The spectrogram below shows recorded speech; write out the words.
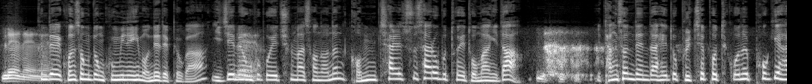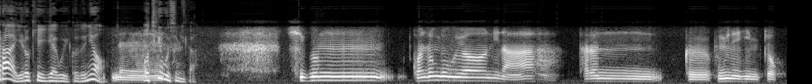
네네. 근데 권성동 국민의힘 원내대표가 이재명 네. 후보의 출마 선언은 검찰 수사로부터의 도망이다. 당선된다 해도 불체포 특권을 포기하라 이렇게 얘기하고 있거든요. 네. 어떻게 보십니까? 지금 권성동 의원이나 다른 그 국민의힘 쪽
